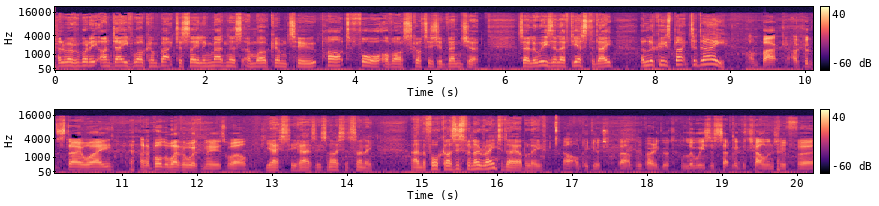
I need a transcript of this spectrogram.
Hello, everybody. I'm Dave. Welcome back to Sailing Madness and welcome to part four of our Scottish adventure. So, Louisa left yesterday, and look who's back today. I'm back. I couldn't stay away, and I brought the weather with me as well. Yes, he has. It's nice and sunny. And the forecast is for no rain today, I believe. That'll be good. That'll be very good. Louisa set me the challenge of uh,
